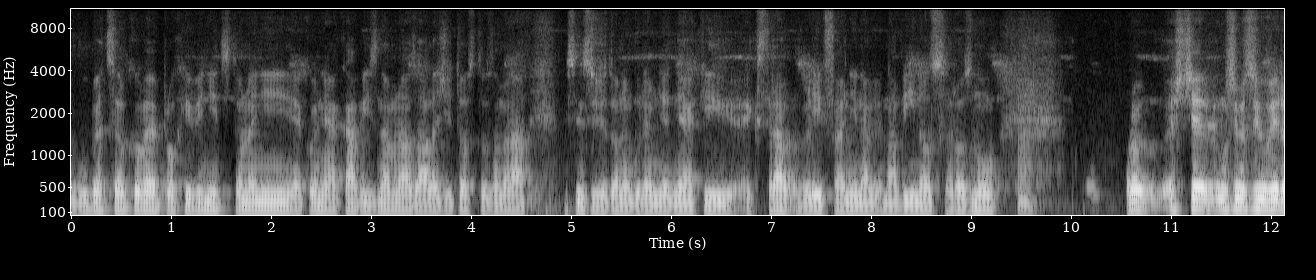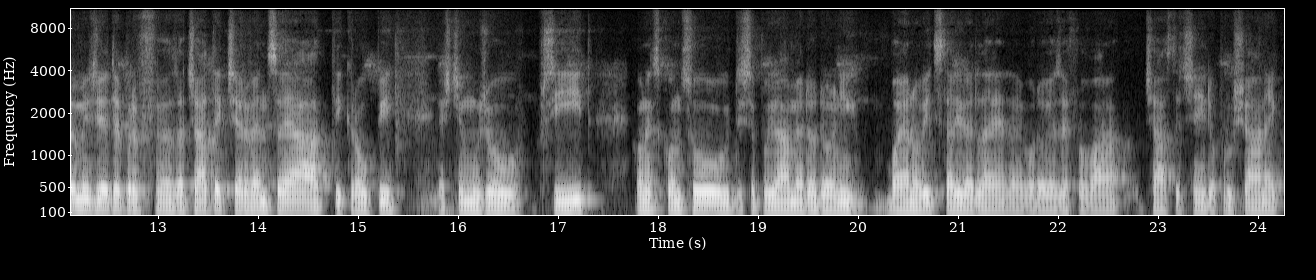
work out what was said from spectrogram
vůbec celkové plochy vinic, to není jako nějaká významná záležitost, to znamená, myslím si, že to nebude mít nějaký extra vliv ani na, na výnos hroznů. Hmm. Pro, ještě musíme si uvědomit, že je teprve začátek července a ty kroupy ještě můžou přijít. Konec konců, když se podíváme do dolních Bojanovic tady vedle, nebo do Josefova, částečně i do Prušánek,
